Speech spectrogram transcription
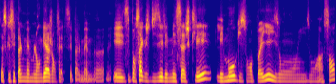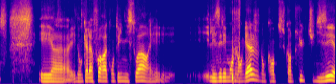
parce que c'est pas le même langage en fait, c'est pas le même. Euh, et c'est pour ça que je disais les messages clés, les mots qui sont employés, ils ont, ils ont un sens. Et, euh, donc à la fois raconter une histoire et, les éléments de langage. Donc quand, quand Luc, tu disais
